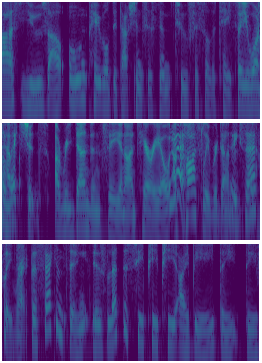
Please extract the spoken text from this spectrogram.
us use our own payroll deduction system to facilitate so you won't collections. Have a redundancy in Ontario, yes, a costly redundancy. Exactly. Right. The second thing is let the CPPIB, the, the,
